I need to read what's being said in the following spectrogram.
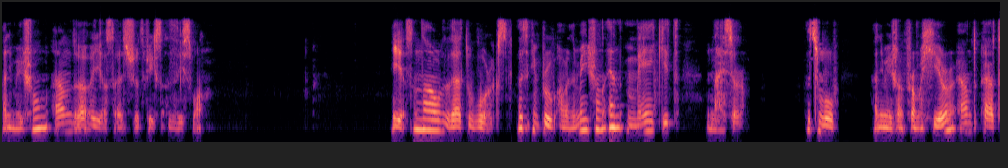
animation, and uh, yes, I should fix this one. Yes, now that works. Let's improve our animation and make it nicer. Let's remove animation from here and add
